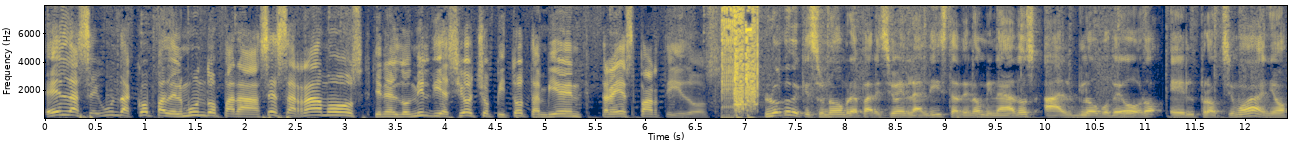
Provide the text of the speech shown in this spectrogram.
Es la segunda Copa del Mundo para César Ramos, quien en el 2018 pitó también tres partidos. Luego de que su nombre apareció en la lista de nominados al Globo de Oro el próximo año,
